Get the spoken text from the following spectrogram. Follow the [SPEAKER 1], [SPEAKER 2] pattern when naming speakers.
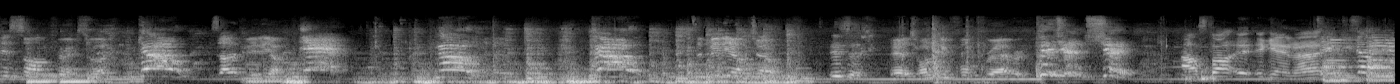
[SPEAKER 1] this song first, right?
[SPEAKER 2] Go!
[SPEAKER 1] Is that a video?
[SPEAKER 2] Yeah! No! Go!
[SPEAKER 1] It's a video, Joe.
[SPEAKER 2] Is it?
[SPEAKER 1] Yeah, do you want to do full forever?
[SPEAKER 2] Pigeon shit!
[SPEAKER 3] I'll start it again, right?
